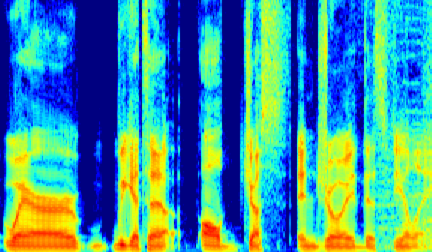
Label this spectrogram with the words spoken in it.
where we get to all just enjoy this feeling.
